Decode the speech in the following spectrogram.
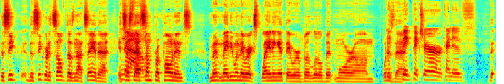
the secret, the secret itself does not say that. It's just that some proponents, m- maybe when they were explaining it, they were a little bit more. Um, what is that? Big picture or kind of. Th-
